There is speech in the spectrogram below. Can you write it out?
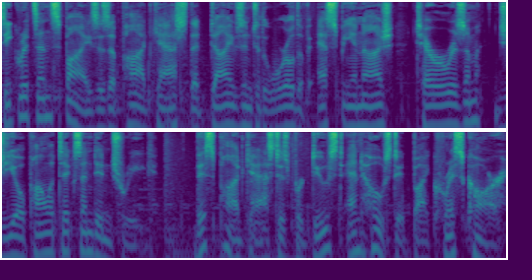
Secrets and Spies is a podcast that dives into the world of espionage, terrorism, geopolitics, and intrigue. This podcast is produced and hosted by Chris Carr.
